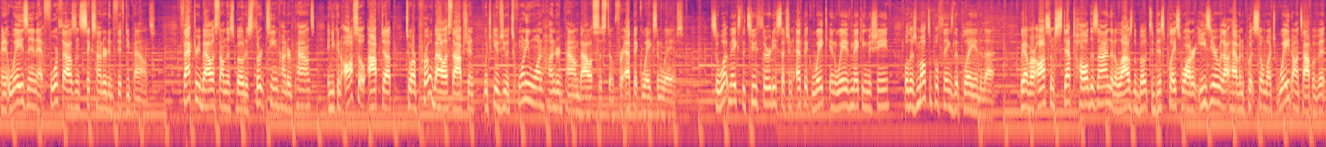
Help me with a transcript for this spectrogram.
and it weighs in at 4,650 pounds. Factory ballast on this boat is 1,300 pounds and you can also opt up to our Pro Ballast option which gives you a 2,100 pound ballast system for epic wakes and waves. So what makes the 230 such an epic wake and wave making machine? Well, there's multiple things that play into that. We have our awesome stepped hull design that allows the boat to displace water easier without having to put so much weight on top of it,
